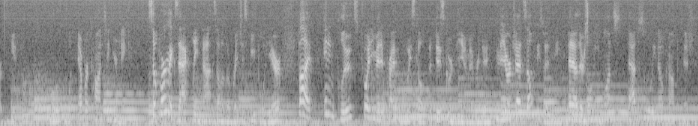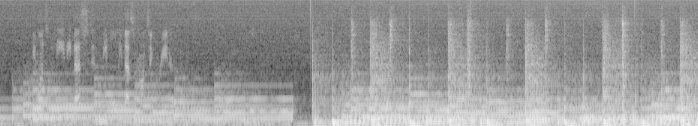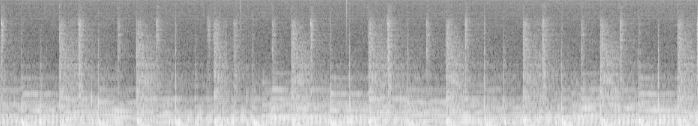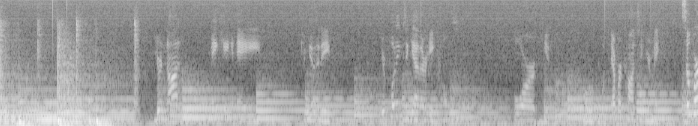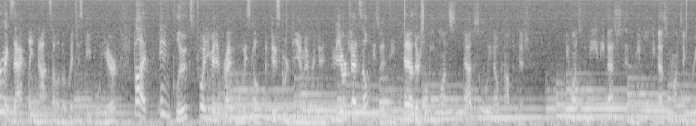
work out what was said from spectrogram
for you, whatever content you're making. So we're exactly not some of the richest people here, but it includes 20 minute private voice call, a Discord DM every day, VR chat selfies with me, and others. He wants absolutely no competition. He wants to be the best and the only best content creator. You, for whatever content you're making. So we're exactly not some of the richest people here, but it includes 20 minute private voice call, a Discord DM every day, VR chat selfies with me, and others. He wants absolutely no competition. He wants to be the best and the only best content creator.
